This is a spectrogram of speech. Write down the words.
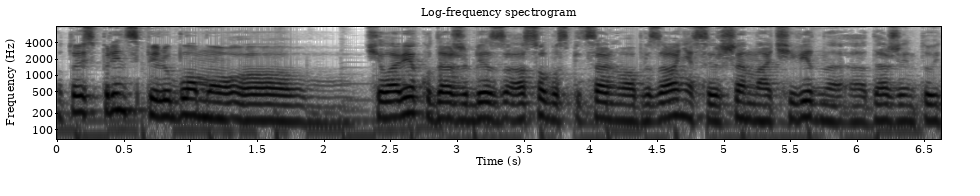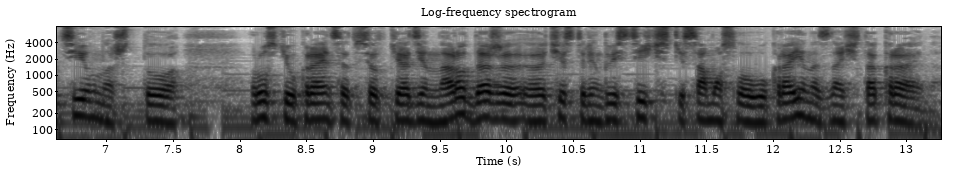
Ну, то есть, в принципе, любому э, человеку даже без особо специального образования совершенно очевидно, э, даже интуитивно, что русские украинцы – это все-таки один народ, даже э, чисто лингвистически само слово «Украина» значит «окраина».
